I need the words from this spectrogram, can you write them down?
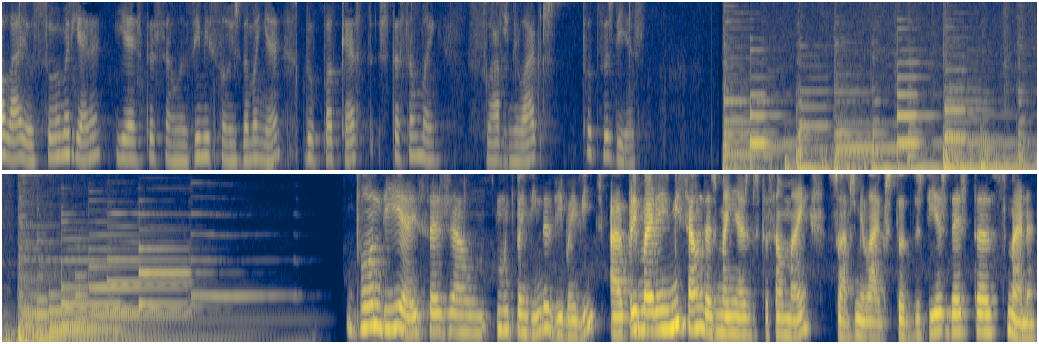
Olá, eu sou a Mariana e estas são as emissões da manhã do podcast Estação Mãe. Suaves milagres todos os dias. Bom dia e sejam muito bem-vindas e bem-vindos à primeira emissão das manhãs da Estação Mãe, Suaves Milagres todos os dias desta semana.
